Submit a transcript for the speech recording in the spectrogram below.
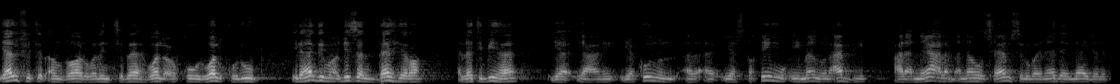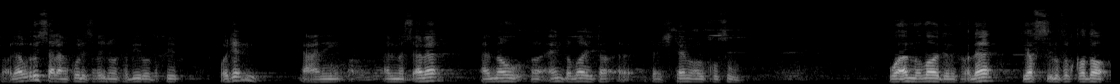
يلفت الأنظار والانتباه والعقول والقلوب إلى هذه المعجزة الباهرة التي بها يعني يكون يستقيم إيمان العبد على أن يعلم أنه سيمثل بين يدي الله جل وعلا ويسأل عن كل صغير وكبير ودقيق وجليل. يعني المسألة أنه عند الله تجتمع الخصوم. وأن الله جل وعلا يفصل في القضاء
